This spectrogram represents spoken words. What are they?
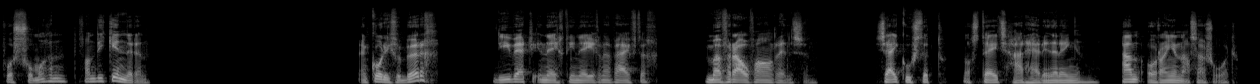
voor sommigen van die kinderen. En Corrie Verburg, die werd in 1959 mevrouw van Rensen. Zij koestert nog steeds haar herinneringen aan Oranje Nassausoord.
